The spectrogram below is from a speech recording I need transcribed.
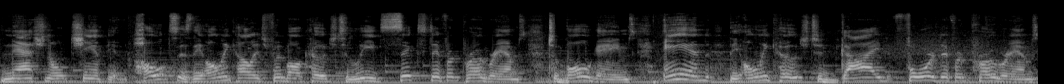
national champion. Holtz is the only college football coach to lead six different programs to bowl games and the only coach to guide four different programs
